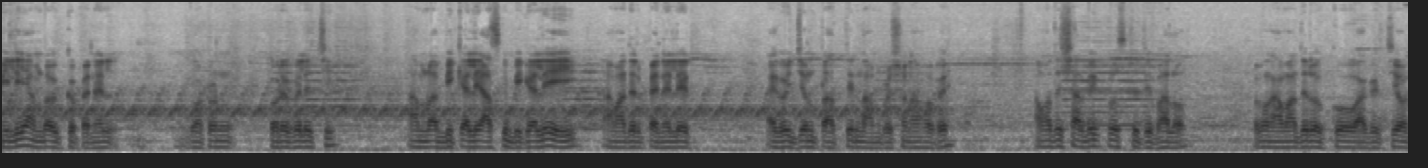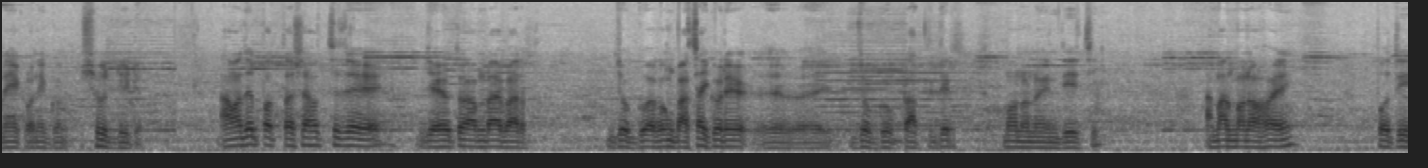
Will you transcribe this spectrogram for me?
মিলিয়ে আমরা ঐক্য প্যানেল গঠন করে ফেলেছি। আমরা বিকালে, আজকে বিকালেই আমাদের প্যানেলের একজন প্রার্থীর নাম ঘোষণা হবে। আমাদের সার্বিক প্রস্তুতি ভালো। এবং আমাদের ঐক্য আগের চেয়ে অনেক অনেক সুদৃঢ় আমাদের প্রত্যাশা হচ্ছে যে, যেহেতু আমরা এবার যোগ্য এবং বাছাই করে যোগ্য প্রার্থীদের মনোনয়ন দিয়েছি, আমার মনে হয় প্রতি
